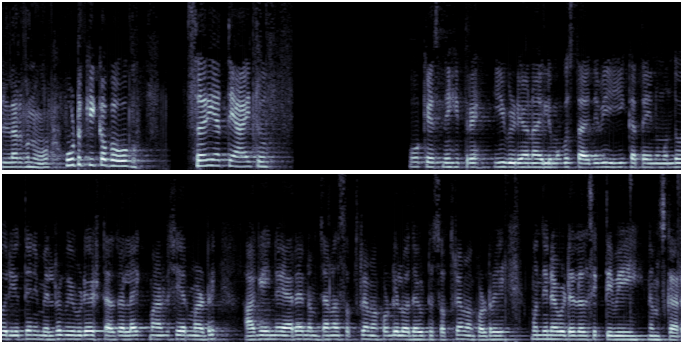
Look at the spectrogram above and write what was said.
ಎಲ್ಲರಿಗೂ ಊಟಕ್ಕೆ ಹೋಗು. ಸರಿ ಅತ್ತೆ, ಆಯ್ತು. ಓಕೆ ಸ್ನೇಹಿತರೆ, ಈ ವಿಡಿಯೋನ ಇಲ್ಲಿ ಮುಗಿಸ್ತಾ ಇದ್ದೀವಿ. ಈ ಕಥೆಯನ್ನು ಮುಂದುವರಿಯುತ್ತೆ. ನಿಮ್ಮೆಲ್ಲರೂ ಈ ವಿಡಿಯೋ ಇಷ್ಟ ಆದರೆ ಲೈಕ್ ಮಾಡಿ ಶೇರ್ ಮಾಡಿರಿ. ಹಾಗೆ ಇನ್ನು ಯಾರೇ ನಮ್ಮ ಚಾನಲ್ ಸಬ್ಸ್ಕ್ರೈಬ್ ಮಾಡ್ಕೊಂಡಿಲ್ಲ ದಯವಿಟ್ಟು ಸಬ್ಸ್ಕ್ರೈಬ್ ಮಾಡ್ಕೊಳ್ರಿ. ಮುಂದಿನ ವಿಡಿಯೋದಲ್ಲಿ ಸಿಗ್ತೀವಿ. ನಮಸ್ಕಾರ.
